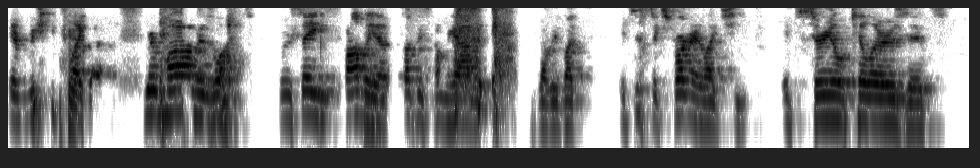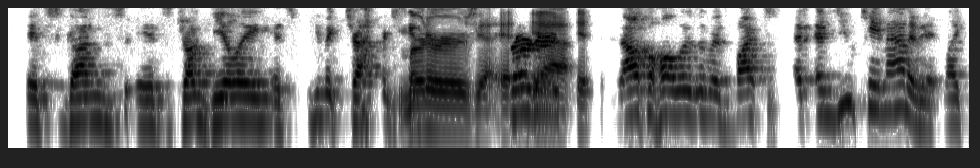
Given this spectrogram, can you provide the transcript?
It reads like a, your mom is like we're saying probably a, something's coming out of it, but it's just extraordinary. Like she, it's serial killers, it's it's guns, it's drug dealing, it's human trafficking, murderers, yeah, it, murders, yeah, it, it's alcoholism, it's bi- and, and you came out of it. Like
